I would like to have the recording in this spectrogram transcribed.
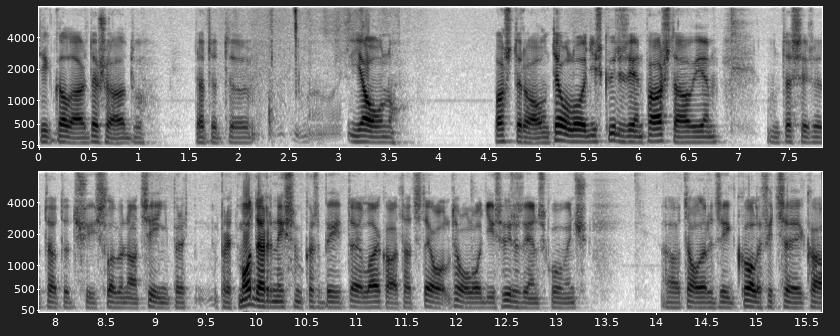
tikt galā ar dažādu tātad, jaunu pastorālu un teoloģisku virzienu pārstāvjiem. Un tas ir šī slavenā cīņa pret, pret modernismu, kas bija tajā laikā tāds teo, teoloģijas virziens, ko viņš tālredzīgi kvalificēja kā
